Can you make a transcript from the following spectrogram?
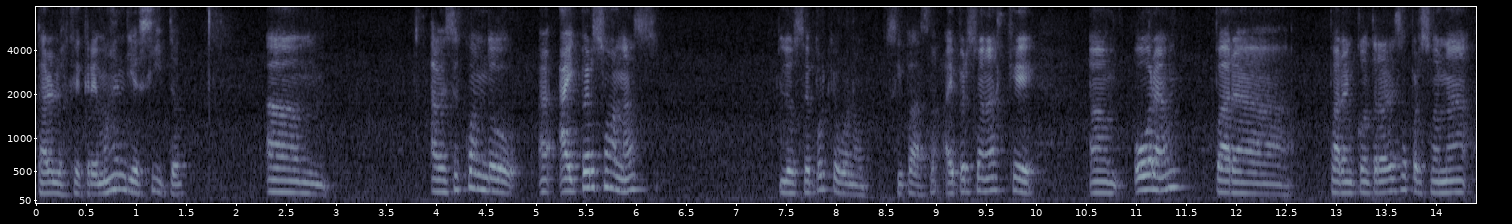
para los que creemos en Diosito, am, a veces cuando a- hay personas, lo sé porque, bueno, sí pasa, hay personas que am, oran para, para encontrar esa persona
